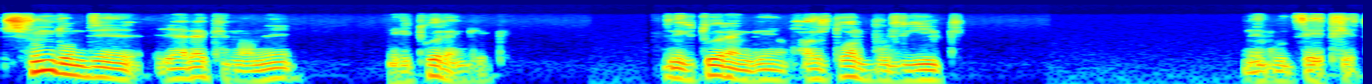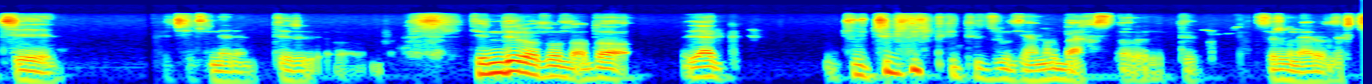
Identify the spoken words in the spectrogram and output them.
шүн дундын яриа киноны 1-р ангийг 1-р ангийн 2-р бүлгийг нэг үзээд хэчээ гэж хэлмээр байна. Тэр тэрэн дээр бол одоо яг жүжиглэлт гэдэг зүйл ямар байх хэвээр гэдэг зэрэг найруулагч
